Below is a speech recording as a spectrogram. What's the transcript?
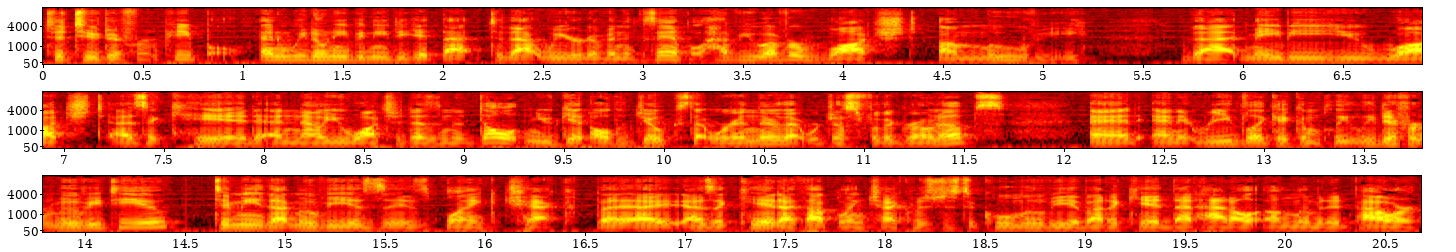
to two different people. And we don't even need to get that to that weird of an example. Have you ever watched a movie that maybe you watched as a kid and now you watch it as an adult and you get all the jokes that were in there that were just for the grown-ups? And and it reads like a completely different movie to you, to me that movie is is Blank Check. But I, as a kid, I thought Blank Check was just a cool movie about a kid that had unlimited power.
